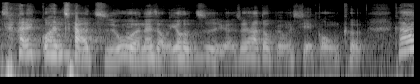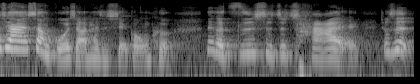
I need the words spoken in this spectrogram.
在观察植物的那种幼稚园，所以他都不用写功课。可他现在上国小开始写功课，那个姿势之差哎，就是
